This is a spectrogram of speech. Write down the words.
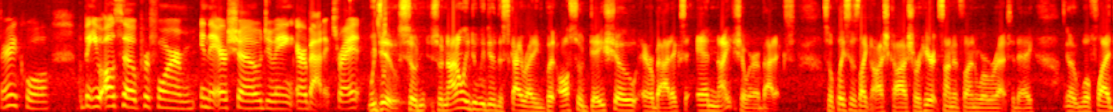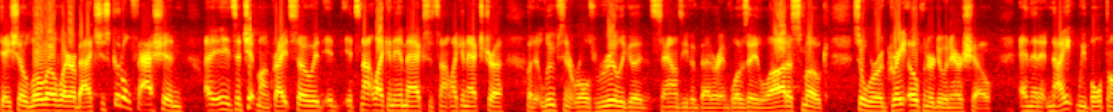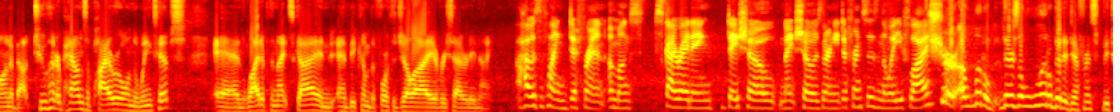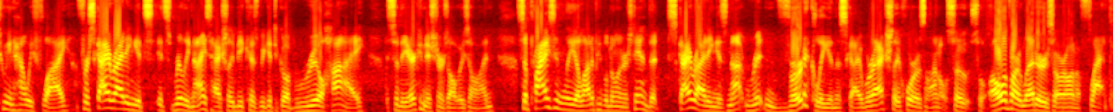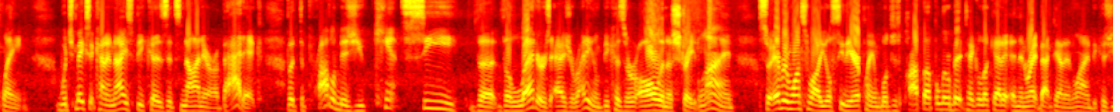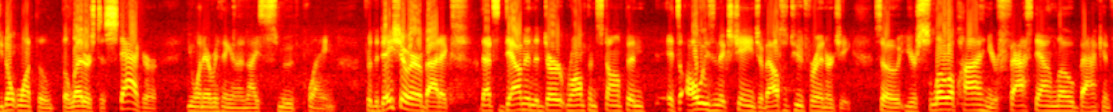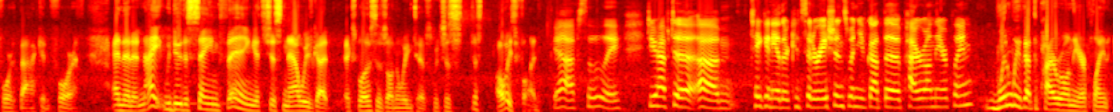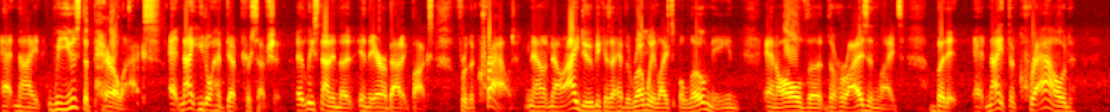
Very cool. But you also perform in the air show doing aerobatics, right? We do. So, so not only do we do the skywriting, but also day show aerobatics and night show aerobatics. So places like Oshkosh or here at Sun and Fun where we're at today, you know, we'll fly a day show, low level aerobatics, just good old fashioned. uh, It's a chipmunk, right? So it, it, it's not like an MX, it's not like an extra, but it loops and it rolls really good. And it sounds even better and blows a lot of smoke. So we're a great opener to an air show. And then at night, we bolt on about 200 pounds of pyro on the wingtips and light up the night sky and, and become the 4th of July every Saturday night. How is the flying different amongst skywriting, day show, night show? Is there any differences in the way you fly? Sure, a little. There's a little bit of difference between how we fly. For skywriting, it's it's really nice actually because we get to go up real high, so the air conditioner is always on. Surprisingly, a lot of people don't understand that skywriting is not written vertically in the sky. We're actually horizontal. So so all of our letters are on a flat plane, which makes it kind of nice because it's non-aerobatic. But the problem is you can't see the the letters as you're writing them because they're all in a straight line. So every once in a while, you'll see the airplane will just pop up a little bit, take a look at it, and then right back down in line because you don't want the, the letters to stagger. You want everything in a nice, smooth plane. For the day show aerobatics, that's down in the dirt, romping, stomping. It's always an exchange of altitude for energy. So you're slow up high and you're fast down low, back and forth, back and forth. And then at night, we do the same thing. It's just now we've got explosives on the wingtips, which is just always fun. Yeah, absolutely. Do you have to um, take any other considerations when you've got the pyro on the airplane? when we've got the pyro on the airplane at night, we use the parallax. At night, you don't have depth perception. at least not in the in the aerobatic box for the crowd. Now now I do because I have the runway lights below me and and all the the horizon lights. But at, at night the crowd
